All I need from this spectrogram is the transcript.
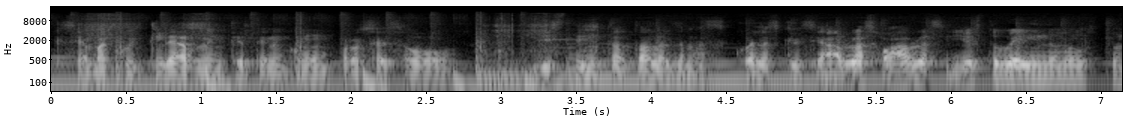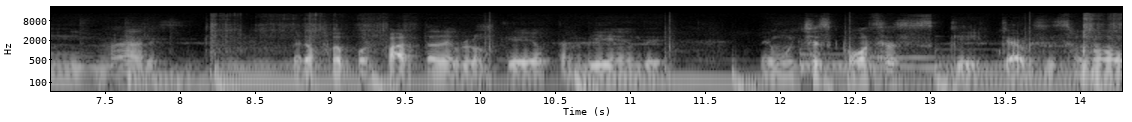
que se llama Quick Learning que tienen como un proceso distinto a todas las demás escuelas que dice hablas o hablas y yo estuve ahí y no me gustó ni madres pero fue por falta de bloqueo también de, muchas cosas que, a veces uno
